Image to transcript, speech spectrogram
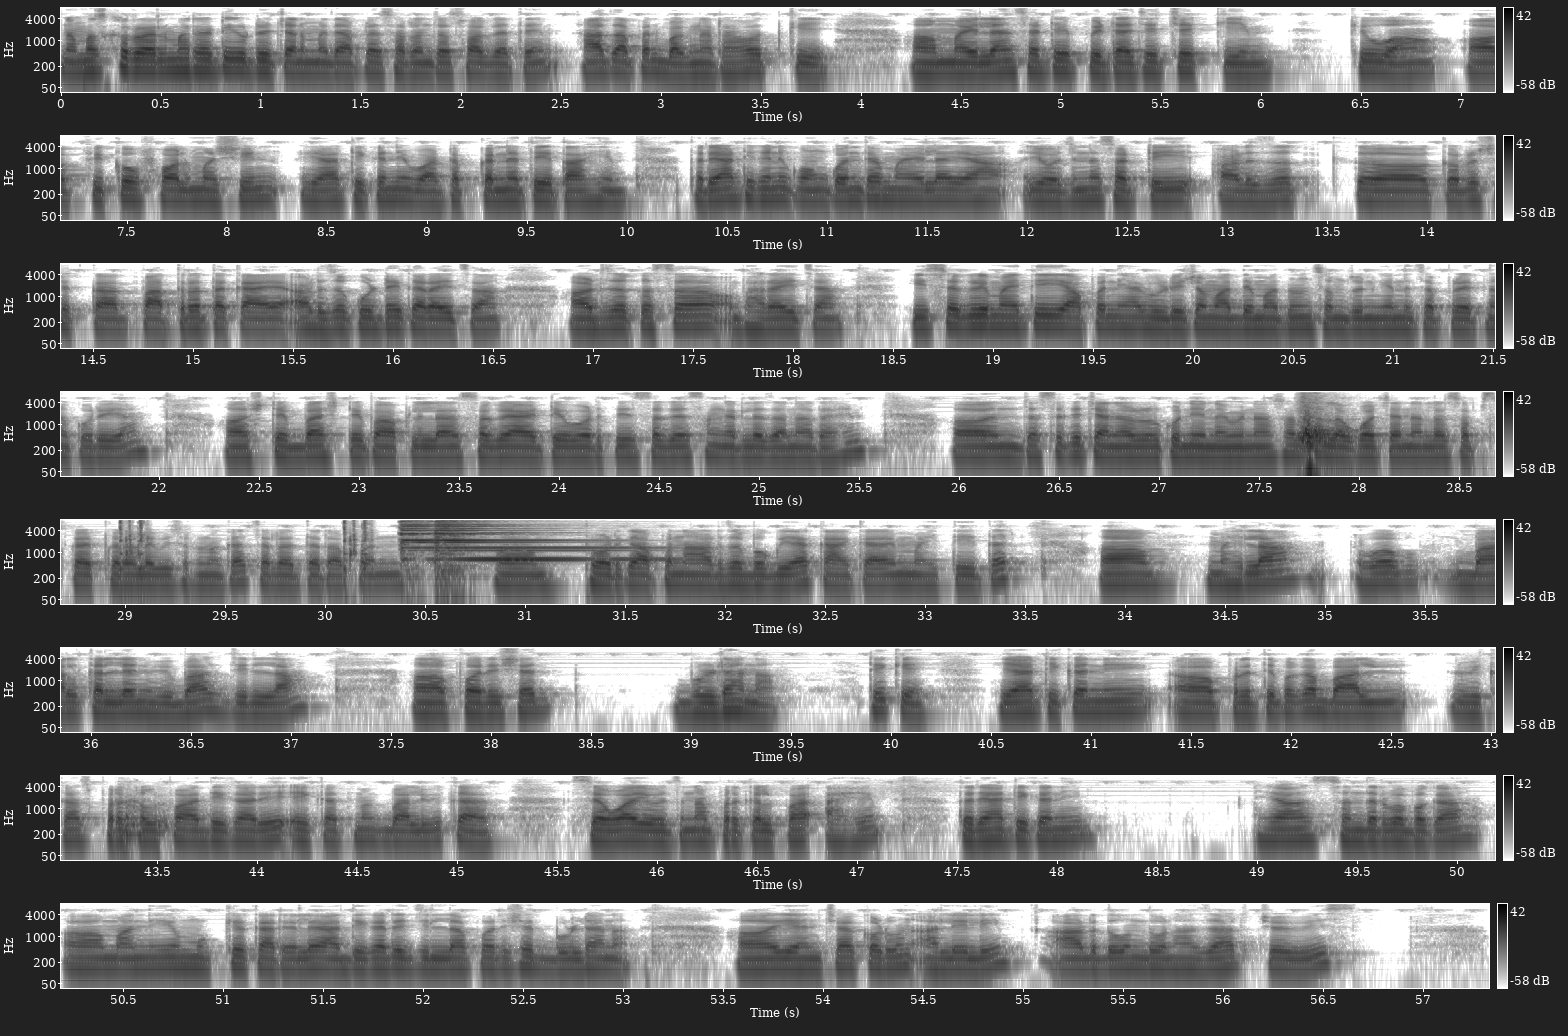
नमस्कार royal Marathi YouTube चॅनलमध्ये आपल्या सर्वांचं स्वागत आहे. आज आपण बघणार आहोत की महिलांसाठी पिठाची चक्की किंवा फिको पिको फॉल मशीन या ठिकाणी वाटप करण्यात येत आहे. तर या ठिकाणी कोणकोणत्या महिला या योजनेसाठी अर्ज क करू शकतात? पात्रता काय? अर्ज कुठे करायचा? अर्ज कसा भरायचा? ही सगळी माहिती आपण या व्हिडिओच्या माध्यमातून समजून घेण्याचा प्रयत्न करूया. स्टेप बाय स्टेप आपल्याला सगळ्या आय टीवरती सगळं सांगितलं जाणार आहे. जसं की चॅनलवर कोणी नवीन असाल तर लवकर चॅनलला सबस्क्राईब करायला विसरू नका. चला तर आपण थोडक्या थोडक्यात आपण अर्ज बघूया काय काय माहिती तर. महिला व बाल कल्याण विभाग जिल्हा परिषद बुलढाणा. ठीक आहे? या ठिकाणी प्रतिपक बाल विकास प्रकल्प अधिकारी एकात्मक बालविकास सेवा योजना प्रकल्प आहे. तर या ठिकाणी या संदर्भ बघा माननीय मुख्य कार्यालय अधिकारी जिल्हा परिषद बुलढाणा यांच्याकडून आलेली आठ दोन दोन हजार चोवीस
